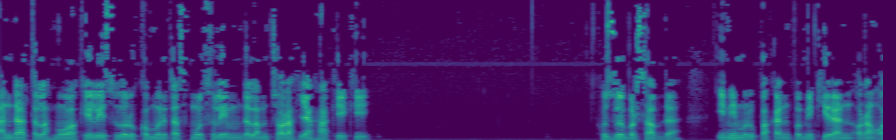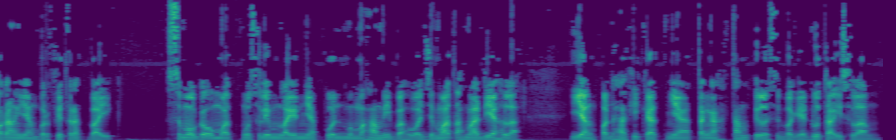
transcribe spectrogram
Anda telah mewakili seluruh komunitas muslim dalam corak yang hakiki. Huzur bersabda, ini merupakan pemikiran orang-orang yang berfitrat baik. Semoga umat muslim lainnya pun memahami bahwa jemaat Ahmadiyah lah yang pada hakikatnya tengah tampil sebagai duta Islam.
